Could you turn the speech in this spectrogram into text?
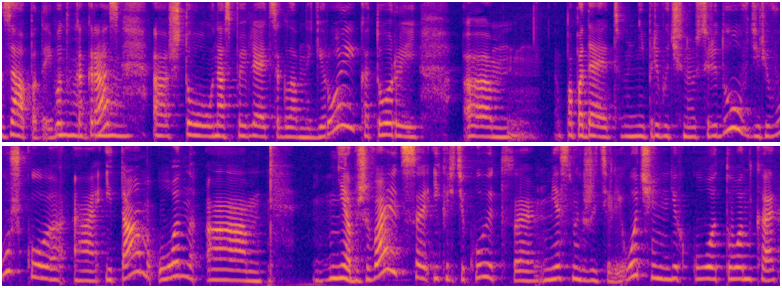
Запада. И вот uh-huh, как uh-huh. раз, а, что у нас появляется главный герой, который попадает в непривычную среду, в деревушку, а, и там он не обживается и критикует э, местных жителей. Очень легко, тонко.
